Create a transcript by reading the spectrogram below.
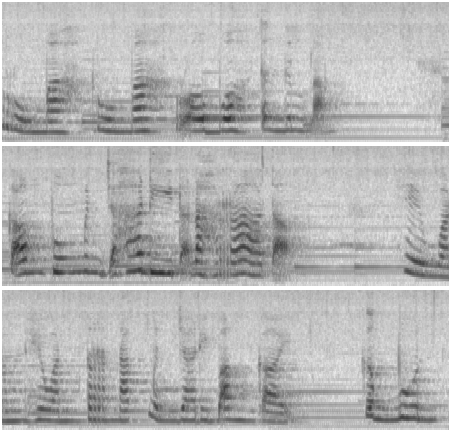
Rumah-rumah roboh tenggelam. Kampung menjadi tanah rata. Hewan-hewan ternak menjadi bangkai. Kebun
